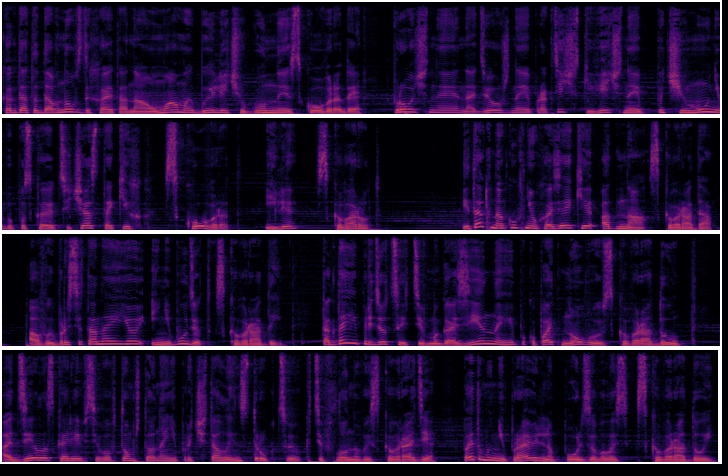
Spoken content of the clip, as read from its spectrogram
Когда-то давно, вздыхает она, у мамы были чугунные сковороды. Прочные, надежные, практически вечные. Почему не выпускают сейчас таких сковород или сковород? Итак, на кухне у хозяйки одна сковорода – а выбросит она ее и не будет сковороды. Тогда ей придется идти в магазин и покупать новую сковороду. А дело, скорее всего, в том, что она не прочитала инструкцию к тефлоновой сковороде, поэтому неправильно пользовалась сковородой.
